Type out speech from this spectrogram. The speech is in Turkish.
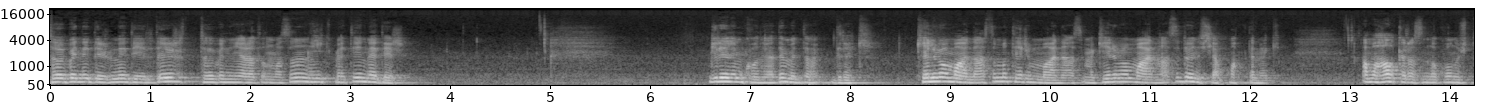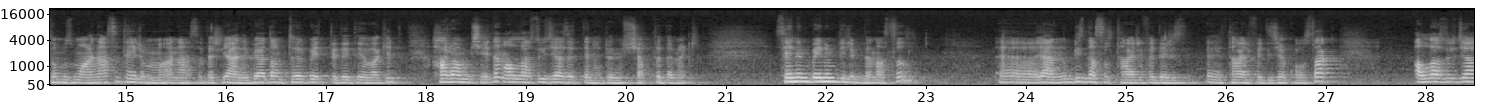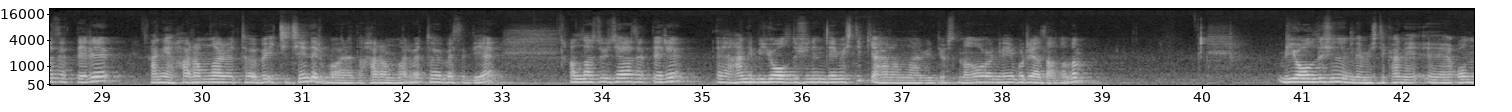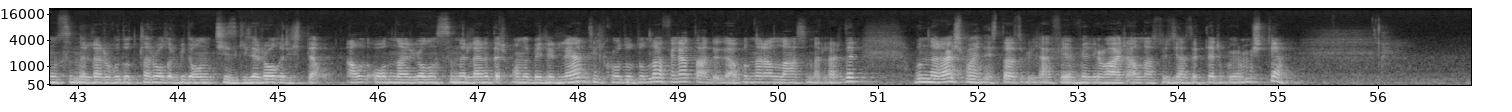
Tövbe nedir, ne değildir? Tövbenin yaratılmasının hikmeti nedir? Girelim konuya değil mi Di- direkt? Kelime manası mı, terim manası mı? Kelime manası dönüş yapmak demek. Ama halk arasında konuştuğumuz manası terim manasıdır. Yani bir adam tövbe etti dediği vakit haram bir şeyden Allah Zülcezarettin'e dönüş yaptı demek. Senin benim dilimde nasıl? Ee, yani biz nasıl tarif ederiz, e, tarif edecek olsak Allah Zülce Hazretleri hani haramlar ve tövbe iç içedir bu arada haramlar ve tövbesi diye. Allah Zülce Hazretleri e, hani bir yol düşünün demiştik ya haramlar videosundan o örneği buraya da alalım. Bir yol düşünün demiştik hani e, onun sınırları hudutları olur bir de onun çizgileri olur işte onlar yolun sınırlarıdır onu belirleyen tilka hududullah felat adedâ bunlar Allah'ın sınırlarıdır. Bunları aşmayın estağfirullah fi evveli var Allah Zülce Hazretleri buyurmuştu ya.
